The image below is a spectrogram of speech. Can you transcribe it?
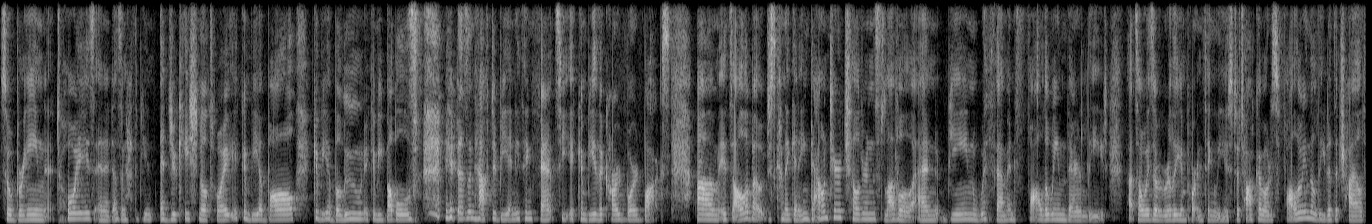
So bringing toys, and it doesn't have to be an educational toy. It can be a ball, it can be a balloon, it can be bubbles. It doesn't have to be anything fancy. It can be the cardboard box. Um, it's all about just kind of getting down to your children's level and being with them and following their lead. That's always a really important thing we used to talk about is following the lead of the child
